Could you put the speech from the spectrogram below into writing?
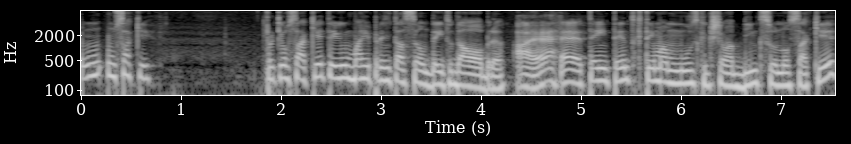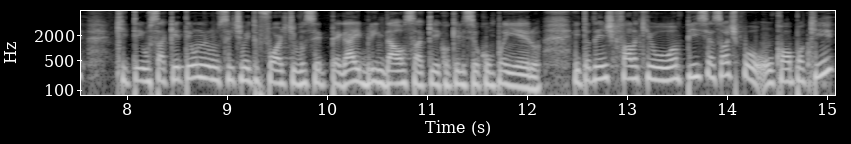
um, um saque. Porque o saque tem uma representação dentro da obra. Ah, é? É, tem tanto que tem uma música que chama Binkson no Sake, que tem o Sake tem um, um sentimento forte de você pegar e brindar o Sake com aquele seu companheiro. Então tem gente que fala que o One Piece é só tipo um copo aqui,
